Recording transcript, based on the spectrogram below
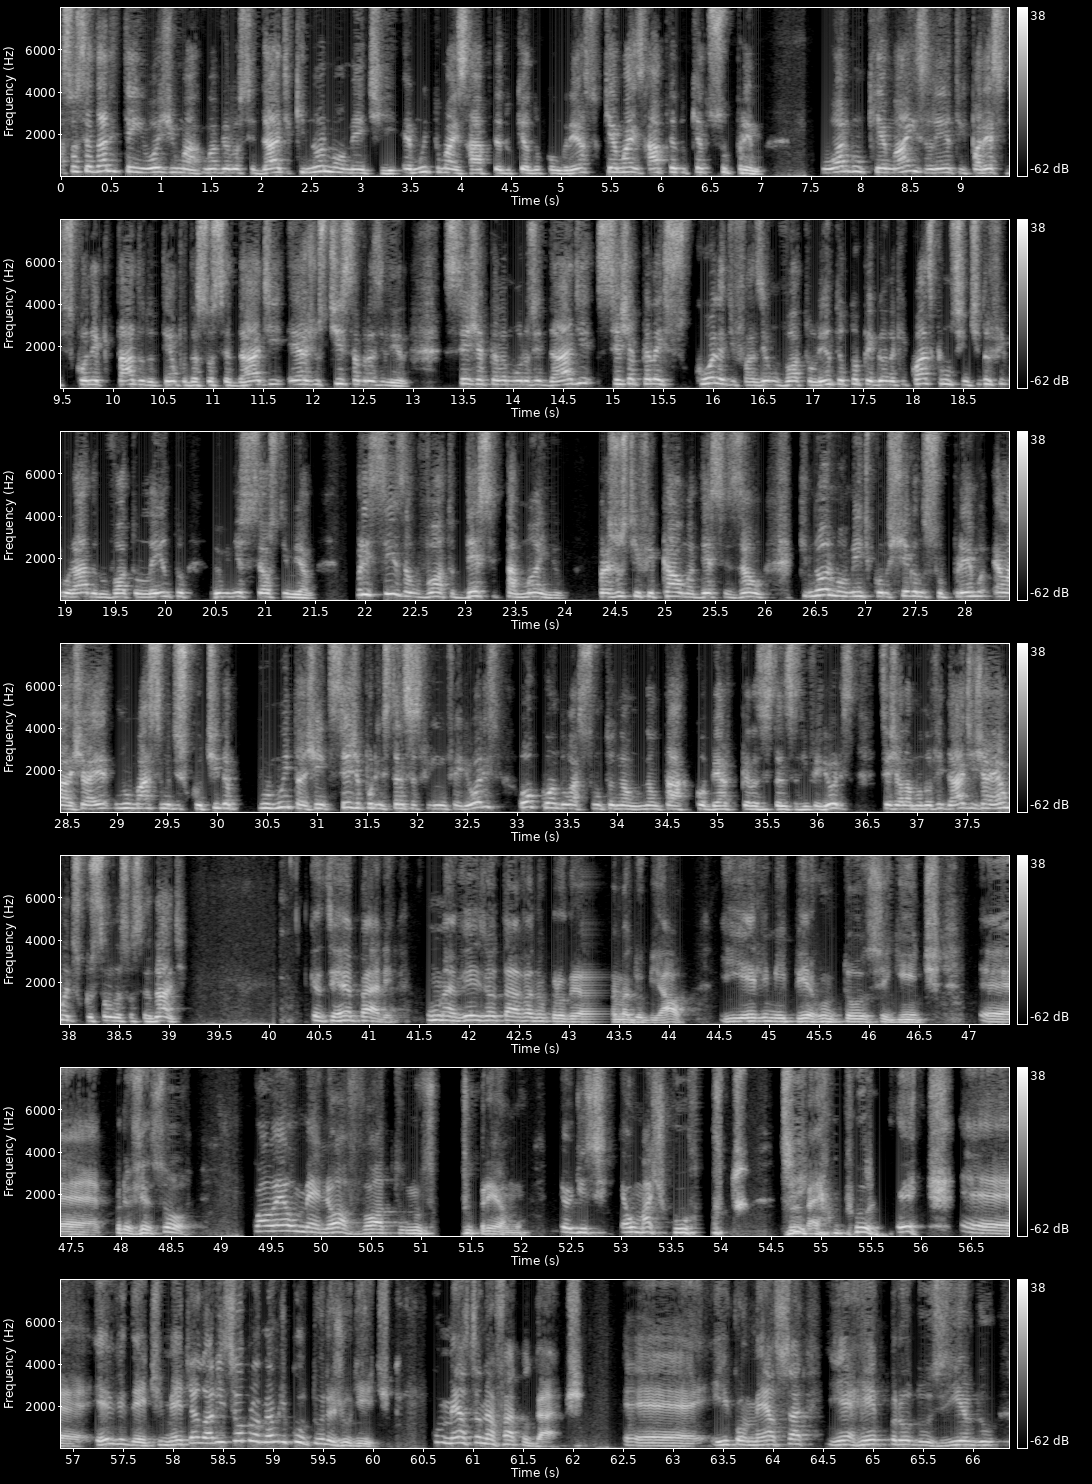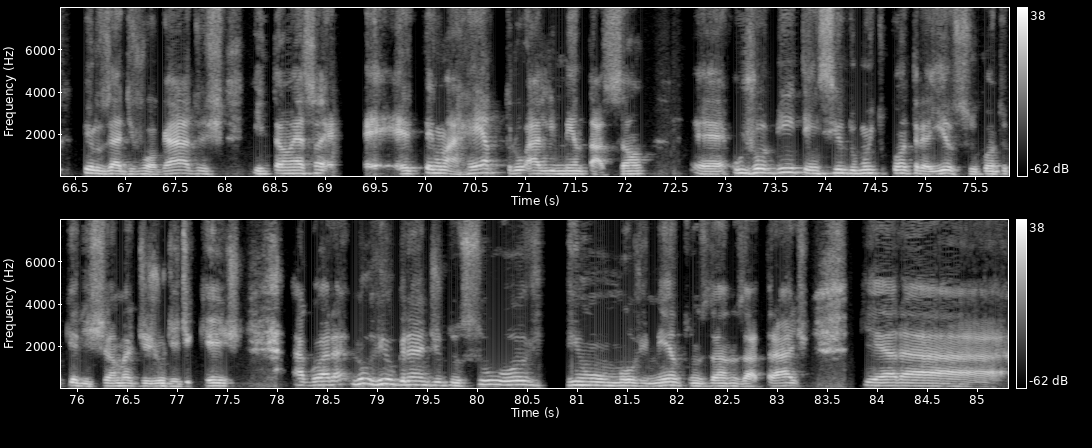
A sociedade tem hoje uma, uma velocidade que normalmente é muito mais rápida do que a do Congresso, que é mais rápida do que a do Supremo. O órgão que é mais lento e parece desconectado do tempo da sociedade é a justiça brasileira, seja pela morosidade, seja pela escolha de fazer um voto lento. Eu estou pegando aqui quase que um sentido figurado no voto lento do ministro Celso de Mello. Precisa um voto desse tamanho para justificar uma decisão que normalmente quando chega no Supremo ela já é no máximo discutida por muita gente, seja por instâncias inferiores ou quando o assunto não não está coberto pelas instâncias inferiores, seja lá uma novidade, já é uma discussão na sociedade. Quer dizer, repare, uma vez eu estava no programa do Bial e ele me perguntou o seguinte, é, professor, qual é o melhor voto no Supremo? Eu disse, é o mais curto. Porque, é, evidentemente, agora, isso é um problema de cultura jurídica. Começa na faculdade é, e começa e é reproduzido pelos advogados, então essa é, é, tem uma retroalimentação. É, o Jobim tem sido muito contra isso, contra o que ele chama de juridiquês. Agora, no Rio Grande do Sul, houve um movimento uns anos atrás que era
